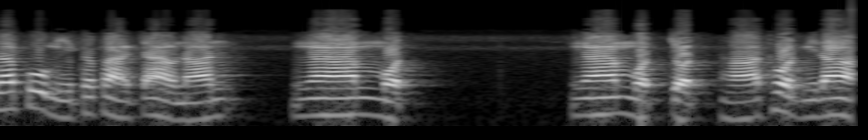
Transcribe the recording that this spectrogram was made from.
พระผู้มีพระภาคเจ้านั้น งามหมด งามหมดจดหาโทษม่ได้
